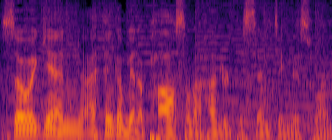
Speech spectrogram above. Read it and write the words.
So again, I think I'm going to pass on 100%ing this one.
